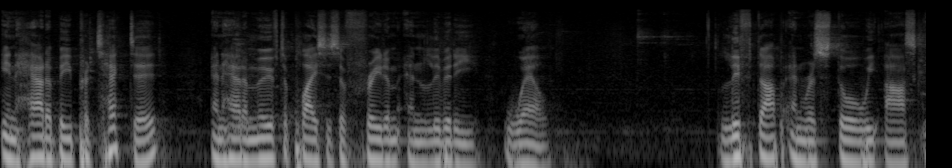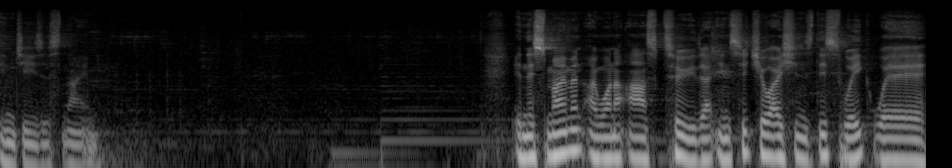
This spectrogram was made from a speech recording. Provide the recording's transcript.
in how to be protected and how to move to places of freedom and liberty well. Lift up and restore, we ask in Jesus' name. In this moment, I want to ask too that in situations this week where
